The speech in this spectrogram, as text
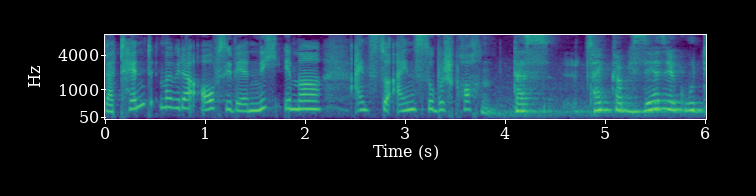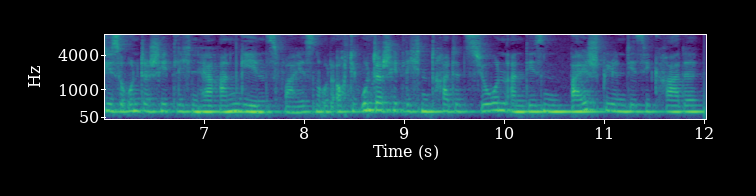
latent immer wieder auf. Sie werden nicht immer eins zu eins so besprochen. Das zeigt, glaube ich, sehr, sehr gut diese unterschiedlichen Herangehensweisen oder auch die unterschiedlichen Traditionen an diesen Beispielen, die Sie gerade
